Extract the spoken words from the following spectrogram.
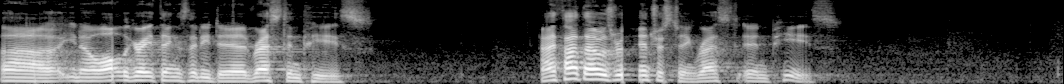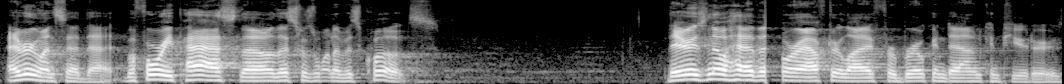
uh, you know, all the great things that he did, rest in peace. And I thought that was really interesting, rest in peace. Everyone said that. Before he passed, though, this was one of his quotes. There is no heaven or afterlife for broken down computers.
